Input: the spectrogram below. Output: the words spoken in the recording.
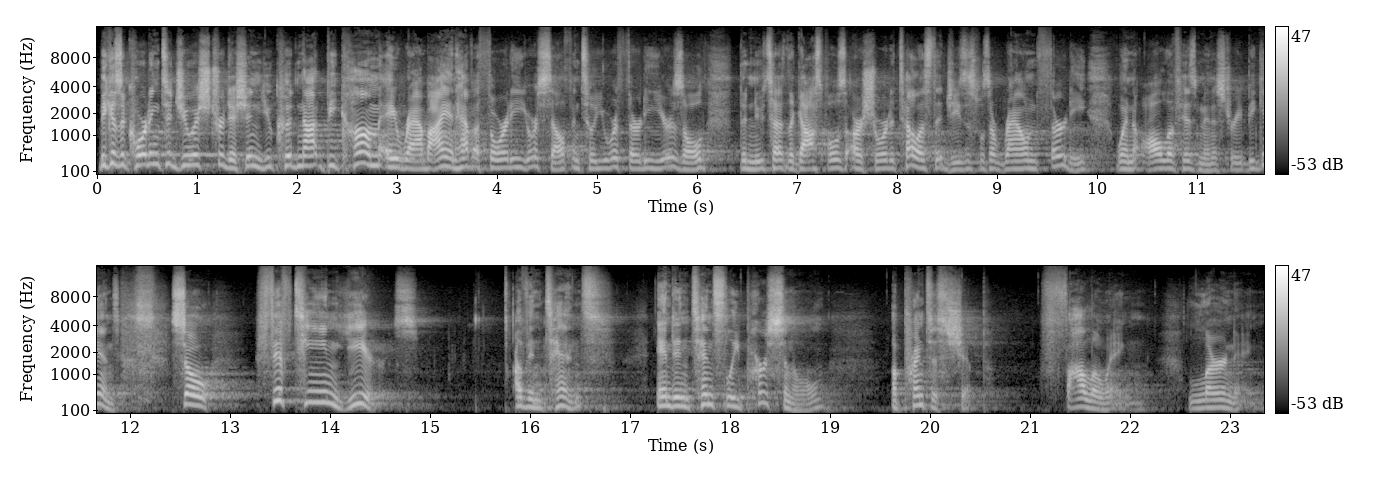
Because according to Jewish tradition, you could not become a rabbi and have authority yourself until you were 30 years old. The New Testament, the Gospels are sure to tell us that Jesus was around 30 when all of his ministry begins. So, 15 years of intense and intensely personal apprenticeship following, learning.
